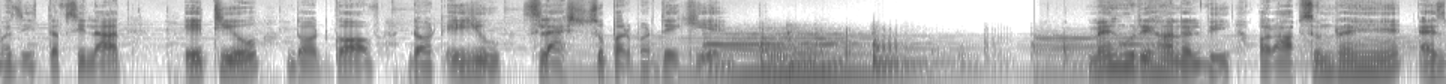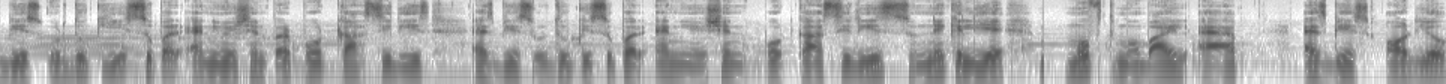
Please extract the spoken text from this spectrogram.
مزید تفصیلات A T O dot gov dot A U slash super پر دیکھیے۔ میں ہوں ریحان الوی اور آپ سن رہے ہیں ایس بی ایس اردو کی سپر اینیویشن پر podcast series. S B S Urdu کی سپر اینیویشن پوڈ کاسٹ سیریز سننے کے لیے مفت mobile app S B S audio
